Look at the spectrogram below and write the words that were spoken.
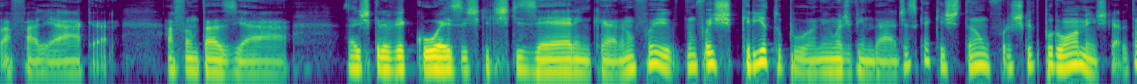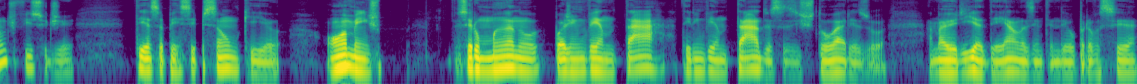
a falhar, cara, a fantasiar, a escrever coisas que eles quiserem, cara. Não foi, não foi escrito por nenhuma divindade. Essa é a questão. Foram escritos por homens, cara. É tão difícil de ter essa percepção que homens, o ser humano pode inventar, ter inventado essas histórias, ou a maioria delas, entendeu? Para você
